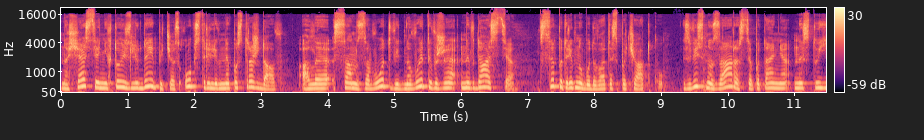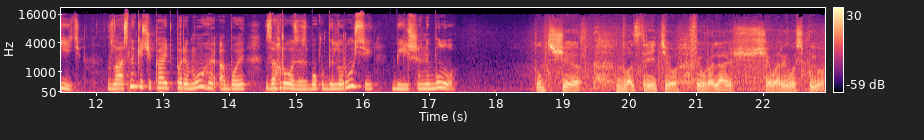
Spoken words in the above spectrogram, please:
На щастя, ніхто із людей під час обстрілів не постраждав, але сам завод відновити вже не вдасться. Все потрібно будувати спочатку. Звісно, зараз це питання не стоїть. Власники чекають перемоги, аби загрози з боку Білорусі більше не було. Тут ще 23 февраля ще варилось пиво.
